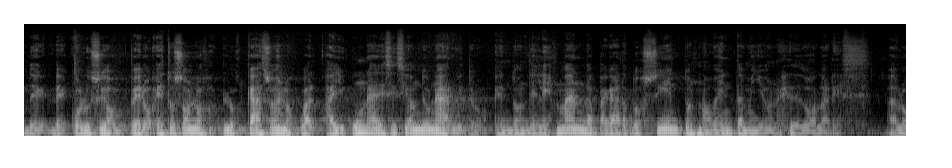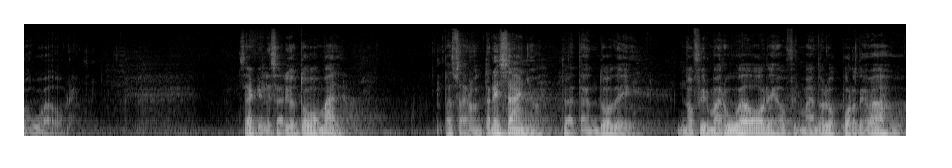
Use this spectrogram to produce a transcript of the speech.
de, colusión, pero estos son los, los, casos en los cuales hay una decisión de un árbitro en donde les manda pagar 290 millones de dólares a los jugadores. Que le salió todo mal. Pasaron tres años tratando de no firmar jugadores o firmándolo por debajo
